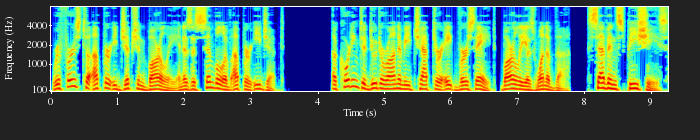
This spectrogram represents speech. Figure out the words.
refers to Upper Egyptian barley and is a symbol of Upper Egypt. According to Deuteronomy chapter 8 verse 8, barley is one of the seven species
